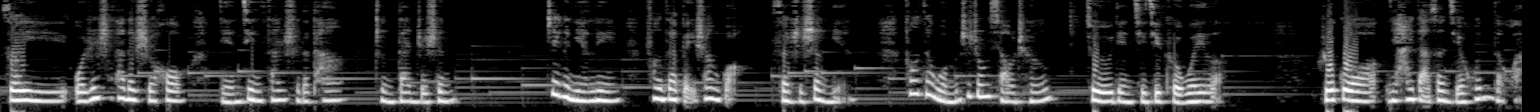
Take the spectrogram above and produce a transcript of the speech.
所以我认识他的时候，年近三十的他正单着身。这个年龄放在北上广算是盛年。放在我们这种小城，就有点岌岌可危了。如果你还打算结婚的话，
